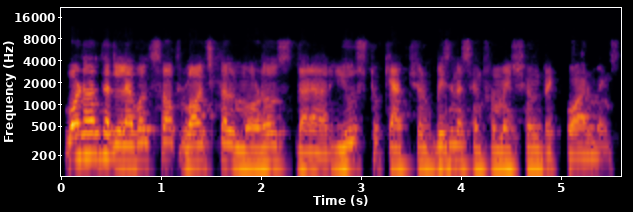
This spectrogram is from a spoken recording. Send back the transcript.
What are the levels of logical models that are used to capture business information requirements?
